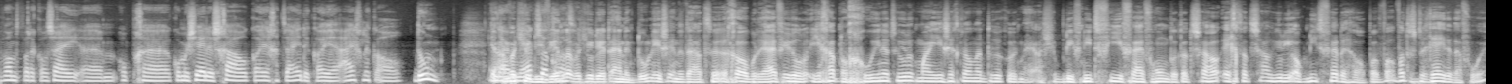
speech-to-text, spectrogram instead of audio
Want wat ik al zei, um, op commerciële schaal kan je getijden kan je eigenlijk al doen. En ja, wat jullie willen, wat. wat. jullie uiteindelijk doen, is inderdaad eh, een groot bedrijf. Je, wil, je gaat nog groeien natuurlijk, maar je zegt wel nadrukkelijk: nee, alsjeblieft niet 400, 500. Dat zou echt, dat zou jullie ook niet verder helpen. Wat, wat, is de reden daarvoor?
